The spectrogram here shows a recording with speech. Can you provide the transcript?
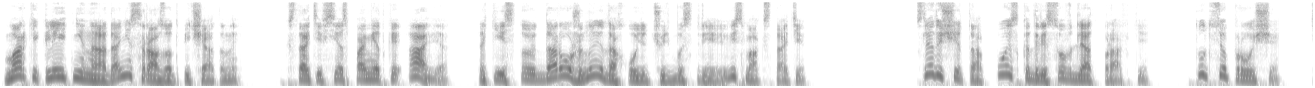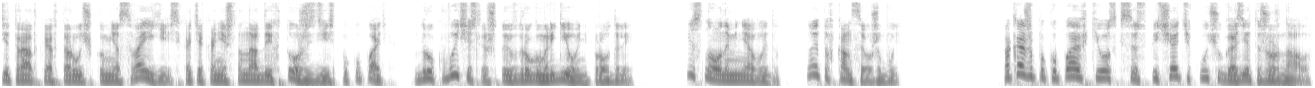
Марки клеить не надо, они сразу отпечатаны. Кстати, все с пометкой «Авиа». Такие стоят дороже, но и доходят чуть быстрее. Весьма кстати. Следующий этап – поиск адресов для отправки. Тут все проще. Тетрадка и авторучка у меня свои есть, хотя, конечно, надо их тоже здесь покупать. Вдруг вычислят, что и в другом регионе продали. И снова на меня выйдут. Но это в конце уже будет. Пока же покупаю в киоске с печати кучу газет и журналов.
